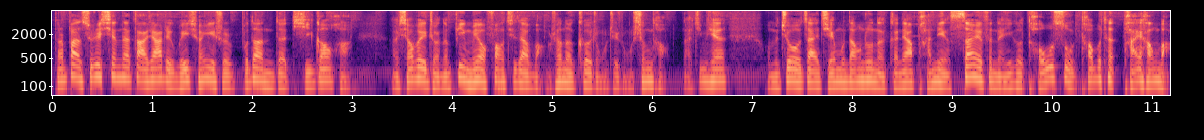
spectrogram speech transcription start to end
但是伴随着现在大家这个维权意识不断的提高哈，啊，消费者呢并没有放弃在网上的各种这种声讨。那今天我们就在节目当中呢，跟大家盘点三月份的一个投诉 Top Ten 排行榜。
